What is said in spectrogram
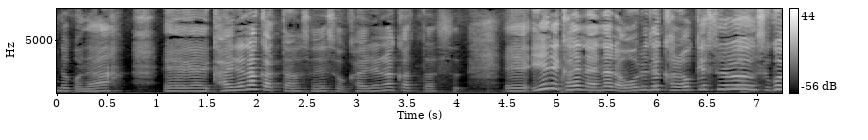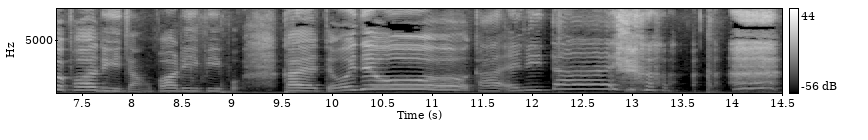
どこだえー、帰れなかったんですね。そう、帰れなかったっす。えー、家に帰んないならオールでカラオケする。すごいパーリーじゃん。 party people。帰っておいでよー帰りたい。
